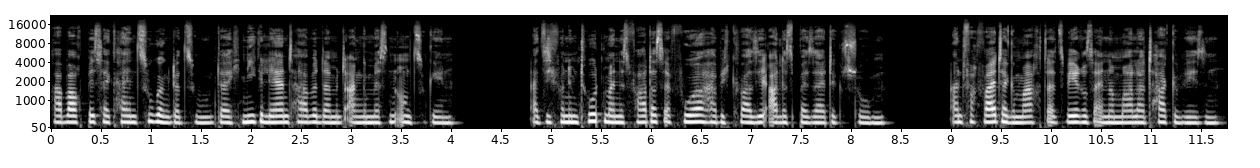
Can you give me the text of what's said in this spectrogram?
habe auch bisher keinen Zugang dazu, da ich nie gelernt habe, damit angemessen umzugehen. Als ich von dem Tod meines Vaters erfuhr, habe ich quasi alles beiseite geschoben. Einfach weitergemacht, als wäre es ein normaler Tag gewesen.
